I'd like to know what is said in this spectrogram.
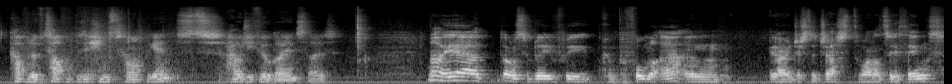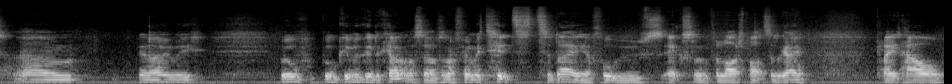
A couple of tough oppositions to come up against. How do you feel going into those? No, yeah, I honestly believe we can perform like that and you know just adjust one or two things. Um, you know, we we'll we'll give a good account of ourselves, and I think we did today. I thought we was excellent for large parts of the game. Played how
